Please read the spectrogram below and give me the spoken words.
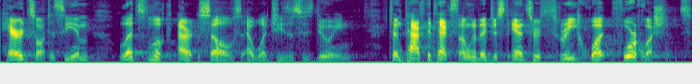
Herod sought to see him let's look ourselves at what Jesus is doing. To unpack the text, I'm going to just answer three, four questions.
